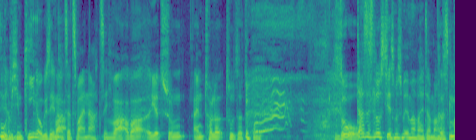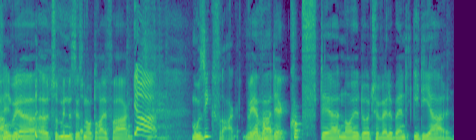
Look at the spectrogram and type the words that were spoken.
Den habe ich im Kino gesehen war, 1982. War aber jetzt schon ein toller Zusatzpunkt. so. Das ist lustig, das müssen wir immer weitermachen. Das, das machen wir äh, zumindest jetzt noch drei Fragen. Ja! Musikfrage. Wer war der Kopf der neue deutsche Welleband Ideal?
